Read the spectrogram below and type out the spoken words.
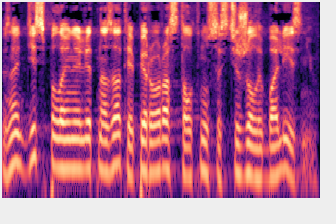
Знаете, десять с половиной лет назад я первый раз столкнулся с тяжелой болезнью.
